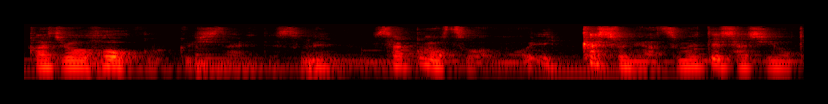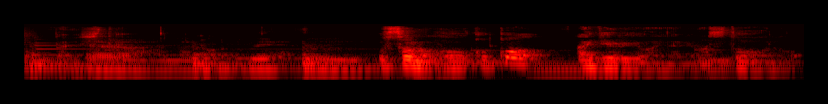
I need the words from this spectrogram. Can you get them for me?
過剰報告したりですね。作物はもう一箇所に集めて写真を撮ったりして。ああなるほどね。うん。嘘の報告を上げるようになります。党の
